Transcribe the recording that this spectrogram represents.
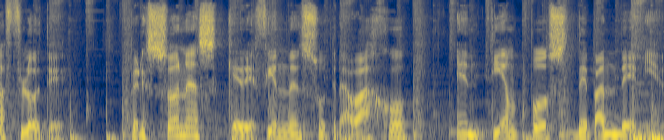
a flote, personas que defienden su trabajo en tiempos de pandemia.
